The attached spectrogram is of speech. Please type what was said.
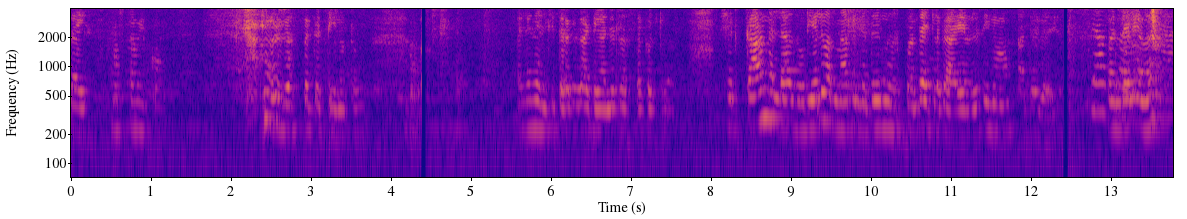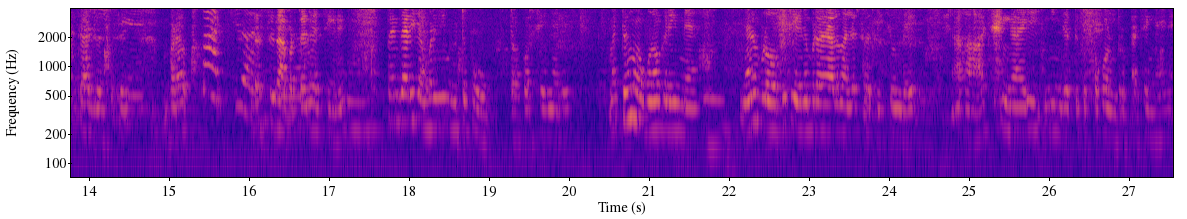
ഗൈസ് ഡ്രസ്സൊക്കെ ഇട്ടീന് കേട്ടോ വല്ല നെൽച്ചിത്തരൊക്കെ കാട്ടിയാണ്ട് ഡ്രസ്സൊക്കെ ഇട്ടു. പക്ഷെ എടുക്കാണെന്നല്ല സുഡിയോയിൽ വന്നാൽ പിന്നെ ഇത് നിർബന്ധമായിട്ടുള്ള കാര്യമാണല്ലോ സിനിമ അപ്പൊ എന്തായാലും ഞങ്ങൾ ഇതാ ഡ്രസ്സ് ഇവിടെ ഡ്രസ്സ് ഇതാ അവിടെ തന്നെ വെച്ചിട്ട് അപ്പൊ എന്തായാലും നമ്മൾ ഇനി വീട്ടിൽ പോകും കേട്ടോ കുറച്ച് കഴിഞ്ഞാൽ. മറ്റോ നോക്കണോക്കടി ഇന്നെ ഞാൻ വ്ളോഗ് ചെയ്യണപ്പോൾ ഇവിടെ അയാൾ നല്ല ശ്രദ്ധിച്ചുണ്ട് ആ ചെങ്ങായി നിന്റെ അടുത്ത് ഇപ്പൊ കൊണ്ടുവരും. ആ ചെങ്ങായിനെ.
